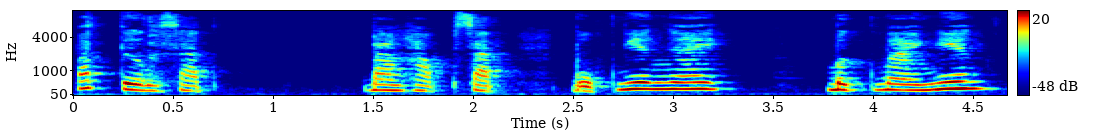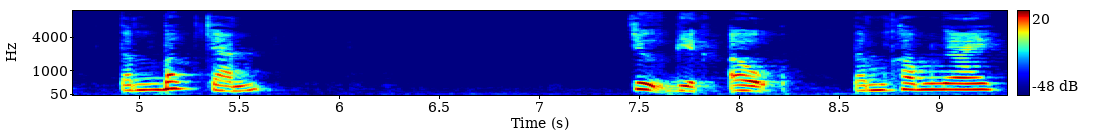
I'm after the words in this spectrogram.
vách tường sạch, bàn học sạch, bút nghiêng ngay, mực mài nghiêng, tâm bất chánh. Chữ biệt ẩu, tâm không ngay,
